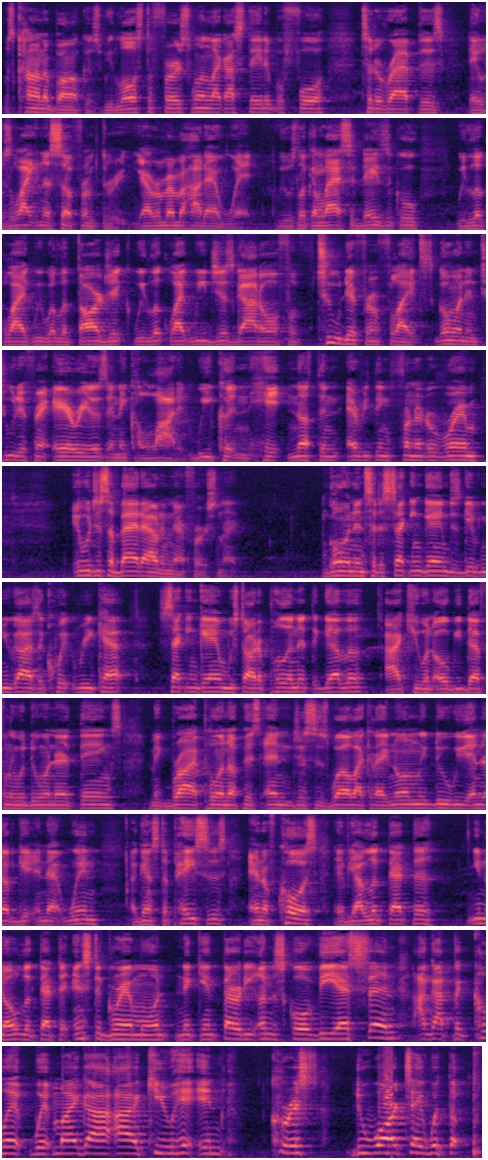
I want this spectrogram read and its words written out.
was kind of bonkers. We lost the first one, like I stated before, to the Raptors. They was lighting us up from three. Y'all remember how that went? We was looking lackadaisical. We looked like we were lethargic. We looked like we just got off of two different flights, going in two different areas, and they collided. We couldn't hit nothing. Everything front of the rim. It was just a bad outing that first night. Going into the second game, just giving you guys a quick recap. Second game, we started pulling it together. IQ and Obi definitely were doing their things. McBride pulling up his end just as well like they normally do. We ended up getting that win against the Pacers. And of course, if y'all looked at the you know, looked at the Instagram on Knickn30 underscore VSN. I got the clip with my guy IQ hitting Chris Duarte with the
